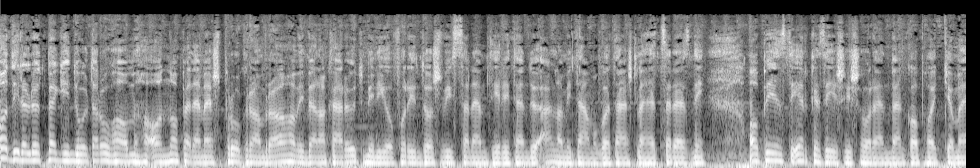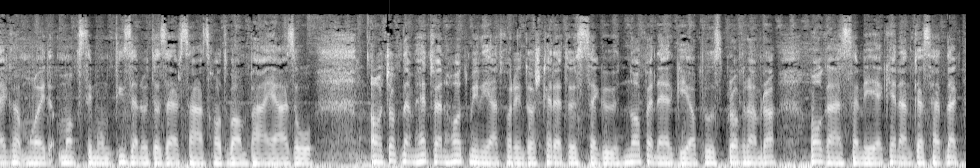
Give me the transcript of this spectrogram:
Ma délelőtt megindult a roham a napelemes programra, amiben akár 5 millió forintos vissza nem térítendő állami támogatást lehet szerezni. A pénzt érkezési sorrendben kaphatja meg, majd maximum 15.160 pályázó. A csak nem 76 milliárd forintos keretösszegű Napenergia Plus programra magánszemélyek jelentkezhetnek,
